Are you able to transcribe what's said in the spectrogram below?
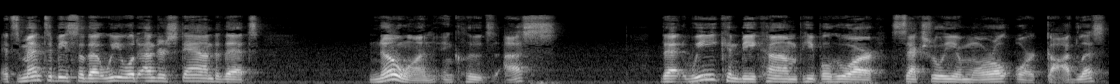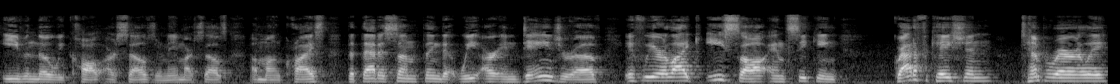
It's meant to be so that we would understand that no one includes us, that we can become people who are sexually immoral or godless, even though we call ourselves or name ourselves among Christ, that that is something that we are in danger of if we are like Esau and seeking gratification temporarily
